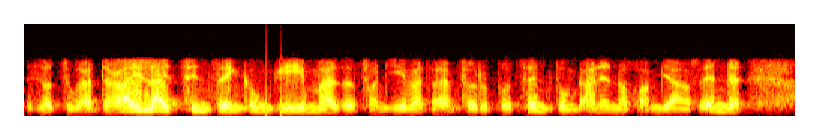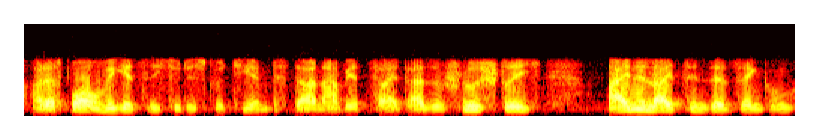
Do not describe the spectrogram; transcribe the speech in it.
es wird sogar drei Leitzinssenkungen geben, also von jeweils einem Viertelprozentpunkt, eine noch am Jahresende. Aber das brauchen wir jetzt nicht zu diskutieren. Bis dahin haben wir Zeit. Also Schlussstrich, eine Leitzinssenkung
